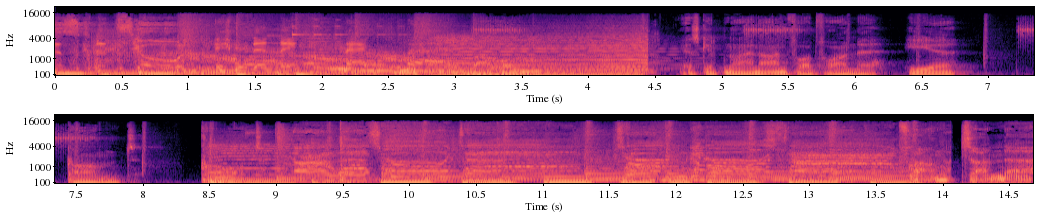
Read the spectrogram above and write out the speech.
Diskretion. Ich bin der Nick Nack Man. Warum? Es gibt nur eine Antwort, Freunde. Hier kommt Kurt. Alles Gute zum Geburtstag. Frank Zander.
